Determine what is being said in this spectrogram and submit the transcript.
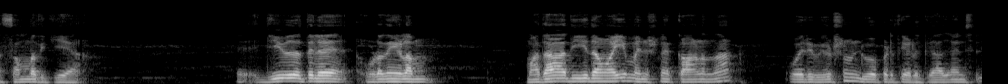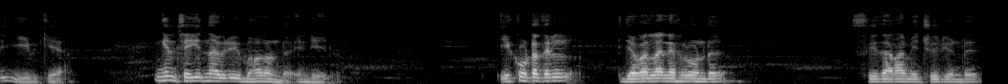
സമ്മതിക്കുക. ജീവിതത്തിൽ ഉടനീളം മതാതീതമായി മനുഷ്യനെ കാണുന്ന ഒരു വീക്ഷണം രൂപപ്പെടുത്തിയെടുക്കുക അതിനനുസരിച്ച് ജീവിക്കുക. ഇങ്ങനെ ചെയ്യുന്ന ഒരു വിഭാഗമുണ്ട് ഇന്ത്യയിൽ. ഈ കൂട്ടത്തിൽ ജവഹർലാൽ നെഹ്റു ഉണ്ട് സീതാറാം യെച്ചൂരി ഉണ്ട്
